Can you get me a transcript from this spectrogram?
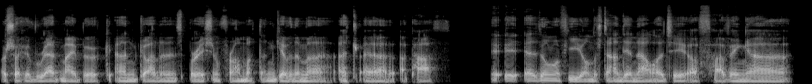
or sorry, have read my book and got an inspiration from it and given them a, a, a path. I, I don't know if you understand the analogy of having a,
